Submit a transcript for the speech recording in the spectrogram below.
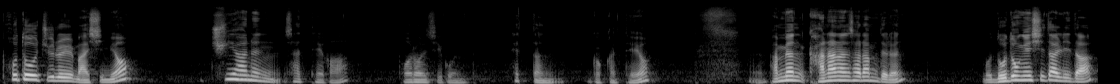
포도주를 마시며 취하는 사태가 벌어지곤 했던 것 같아요. 반면 가난한 사람들은 뭐 노동에 시달리다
